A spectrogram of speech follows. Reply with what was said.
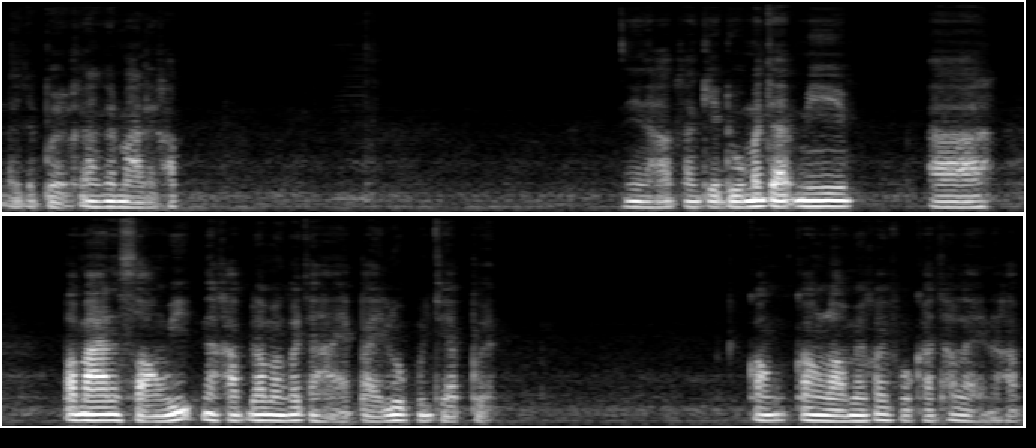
เราจะเปิดเครื่องขึ้นมาเลยครับ นี่นะครับสังเกตดูมันจะมีประมาณ 2 วินะครับ แล้วมันก็จะหายไปรูปกุญแจเปิดกล้องกล้องเราไม่ค่อยโฟกัสเท่าไหร่นะครับ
